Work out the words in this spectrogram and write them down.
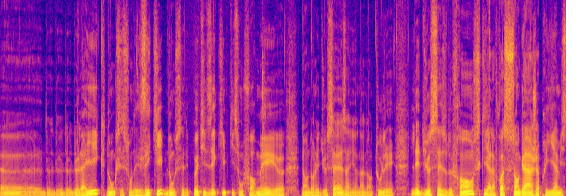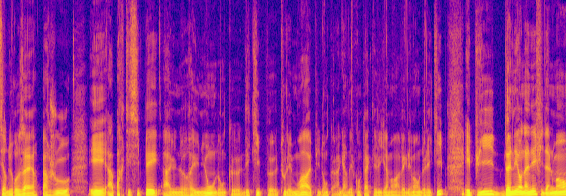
de, de, laïcs. Donc ce sont des équipes, donc c'est des petites équipes qui sont formées dans, dans, les diocèses. Hein, il y en a dans tous les, les diocèses de France qui à la fois s'engagent à prier un mystère du Rosaire par jour et à participer à une réunion donc d'équipe tous les mois et puis donc à garder le contact évidemment avec les membres de l'équipe. Et puis d'année en année finalement,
